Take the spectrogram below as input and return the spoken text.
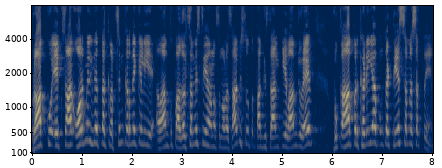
और आपको एक साल और मिल जाता करप्शन करने के लिए। आवाम को पागल समझते हैं साहब। इस तो पाकिस्तान की आवाम जो है वो कहाँ पर खड़ी है? आप उनका टेस्ट समझ सकते हैं।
